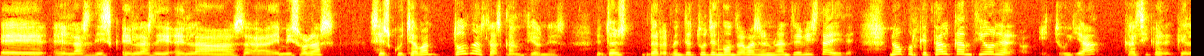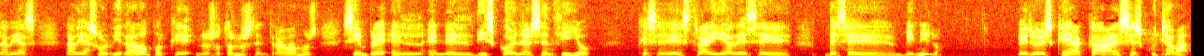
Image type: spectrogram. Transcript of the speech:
eh, en las, en las, en eh, emisoras se escuchaban todas las canciones. Entonces, de repente tú te encontrabas en una entrevista y dices, no, porque tal canción... era-". Y tú ya casi que, la, habías, olvidado porque nosotros nos centrábamos siempre en el disco, en el sencillo que se extraía de ese, de ese vinilo. Pero es que acá se escuchaba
